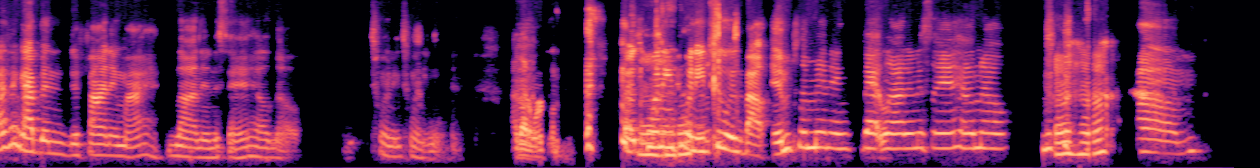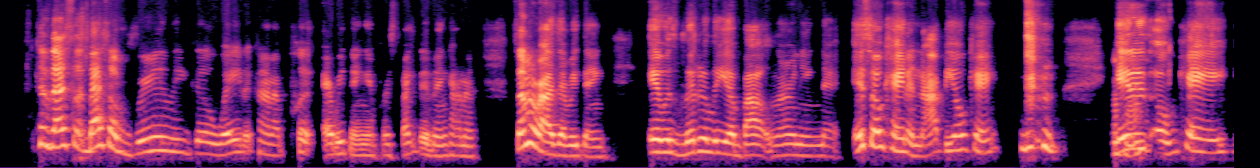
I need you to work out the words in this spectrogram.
I think I've been defining my line in the sand. Hell no, 2021. I gotta um, work on it. so 2022 is about implementing that line in the sand. Hell no. Mm-hmm. um, because that's a, that's a really good way to kind of put everything in perspective and kind of summarize everything. it was literally about learning that it's okay to not be okay. mm-hmm. it is okay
